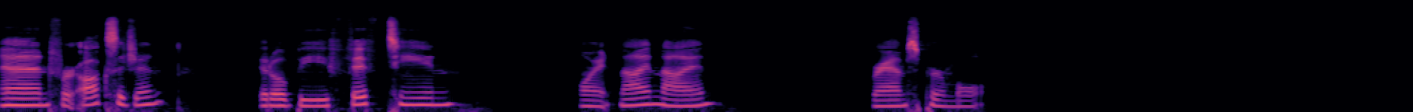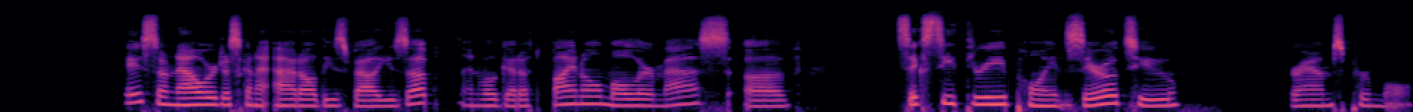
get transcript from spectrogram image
And for oxygen, it'll be 15.99 grams per mole. Okay, so now we're just going to add all these values up and we'll get a final molar mass of 63.02 grams per mole.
